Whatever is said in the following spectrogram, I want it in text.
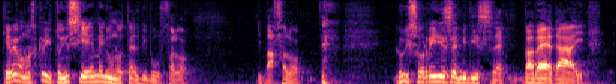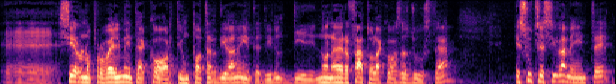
che avevano scritto insieme in un hotel di Buffalo. Di Buffalo. Lui sorrise e mi disse: Vabbè, dai, eh, si erano probabilmente accorti un po' tardivamente di, di non aver fatto la cosa giusta e successivamente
